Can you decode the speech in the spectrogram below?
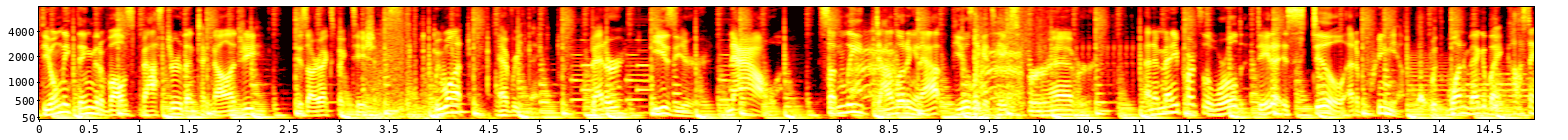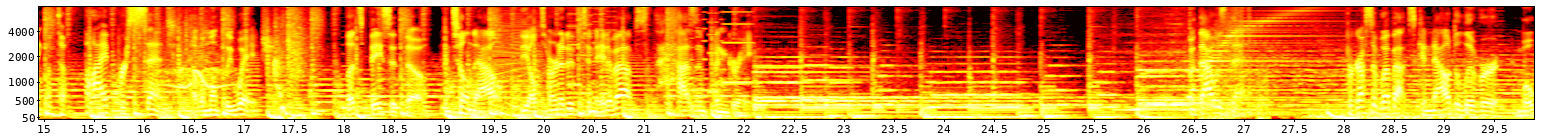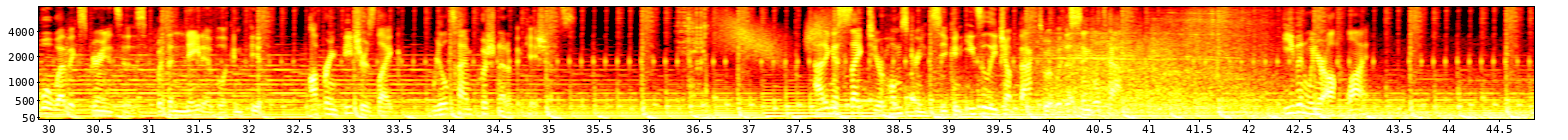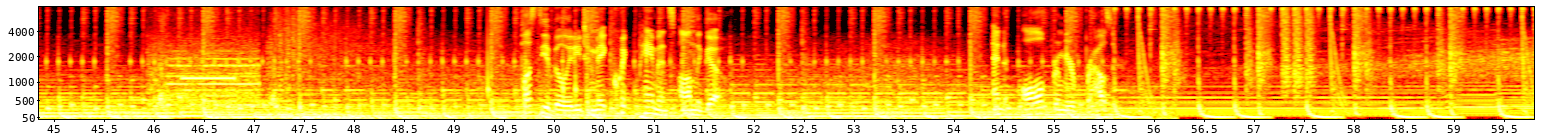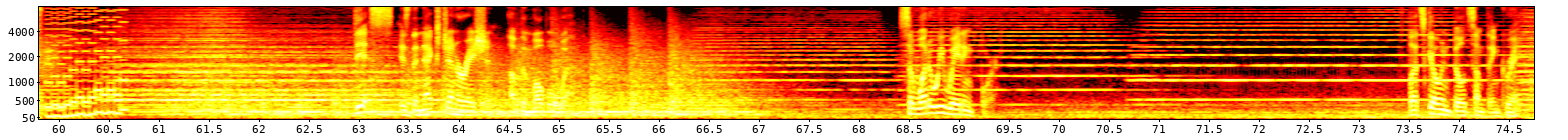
The only thing that evolves faster than technology is our expectations. We want everything better, easier, now. Suddenly, downloading an app feels like it takes forever. And in many parts of the world, data is still at a premium, with one megabyte costing up to 5% of a monthly wage. Let's face it though, until now, the alternative to native apps hasn't been great. That was then. Progressive Web Apps can now deliver mobile web experiences with a native look and feel, offering features like real-time push notifications, adding a site to your home screen so you can easily jump back to it with a single tap, even when you're offline. Plus the ability to make quick payments on the go. And all from your browser. This is the next generation of the mobile web. So what are we waiting for? Let's go and build something great.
